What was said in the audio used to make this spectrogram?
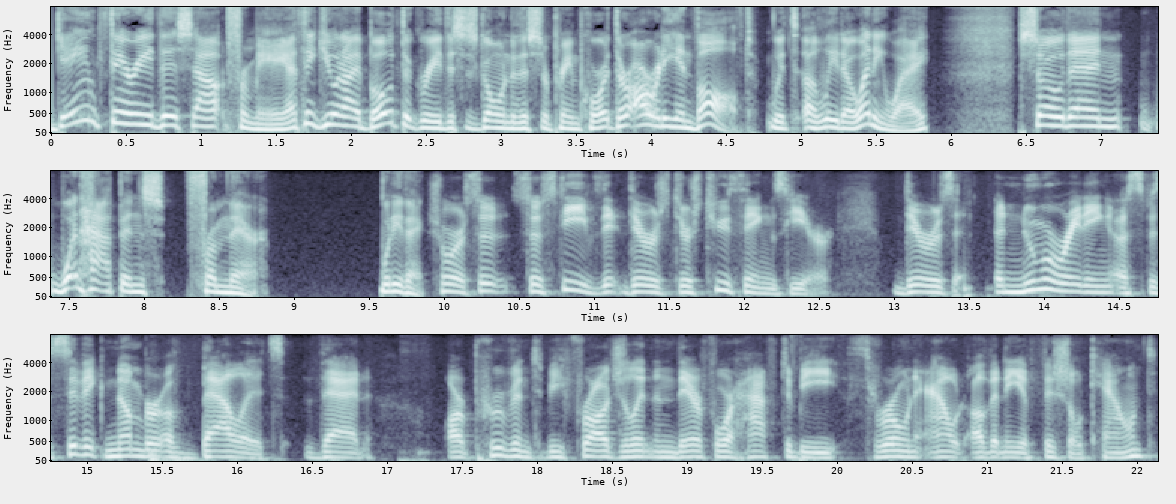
game theory this out for me. I think you and I both agree this is going to the Supreme Court. They're already involved with Alito anyway. So then what happens from there? What do you think? Sure. So, so Steve, th- there's there's two things here. There's enumerating a specific number of ballots that are proven to be fraudulent and therefore have to be thrown out of any official count.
